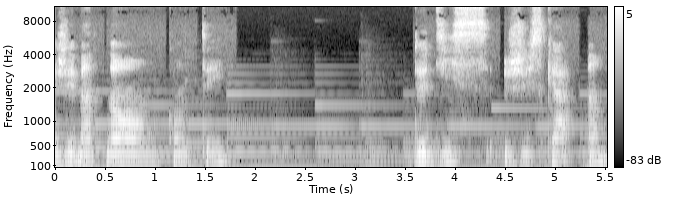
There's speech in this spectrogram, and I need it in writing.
Et je vais maintenant compter de 10 jusqu'à 1.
